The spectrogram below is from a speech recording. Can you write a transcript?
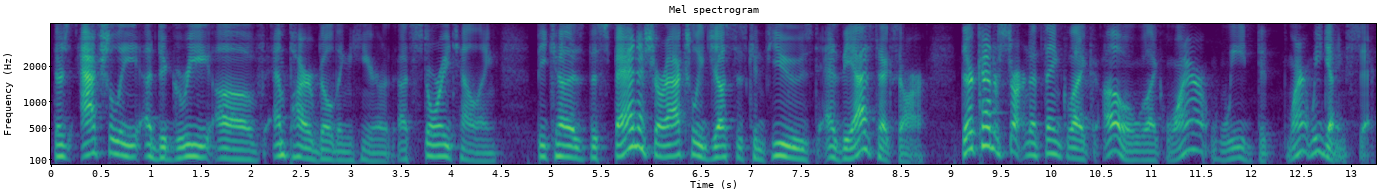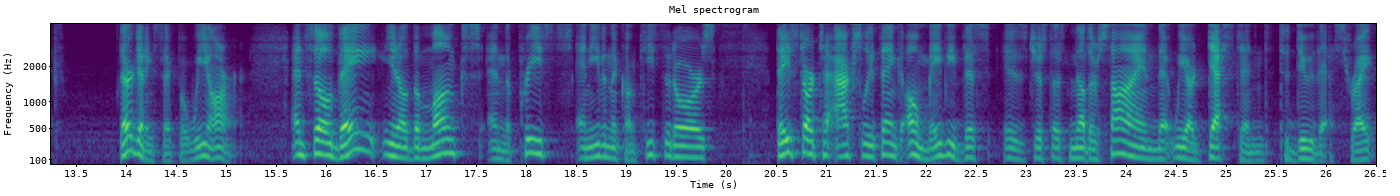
there's actually a degree of empire building here, a storytelling, because the Spanish are actually just as confused as the Aztecs are. They're kind of starting to think like, oh, like why aren't we why aren't we getting sick? They're getting sick, but we aren't. And so they, you know, the monks and the priests and even the conquistadors, they start to actually think, oh, maybe this is just another sign that we are destined to do this, right?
